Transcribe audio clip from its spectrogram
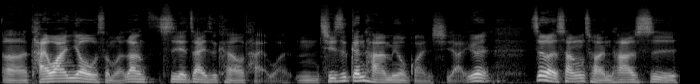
呃台湾又什么让世界再一次看到台湾，嗯，其实跟台湾没有关系啊，因为这个商船它是。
